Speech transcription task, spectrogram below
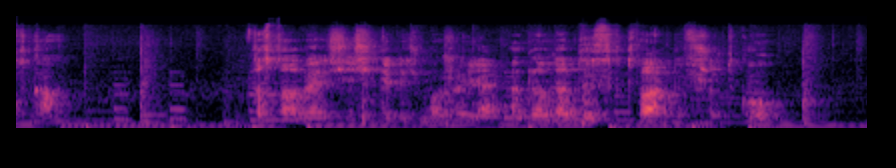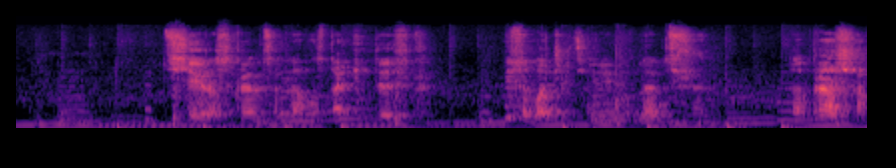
Ciekawostka. Zastanawialiście się kiedyś może, jak wygląda dysk twardy w środku? Dzisiaj rozkręcę dla Was taki dysk i zobaczycie jego wnętrze. Zapraszam.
